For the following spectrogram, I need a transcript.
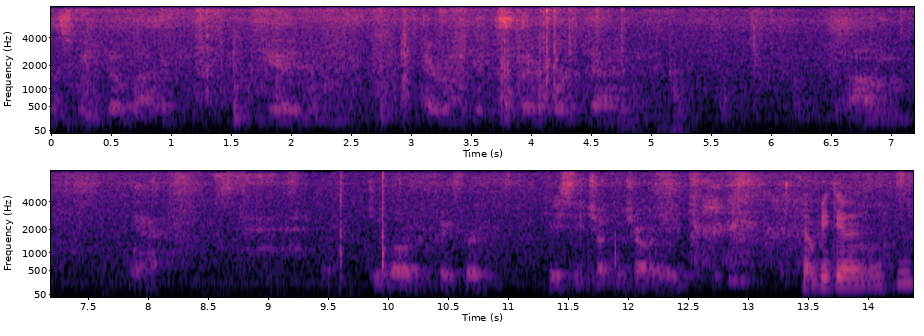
this week go by good and everyone gets their work done. Um, yeah. Do Lord, we pray for Casey, Chuck, and Charlie. He'll be doing.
